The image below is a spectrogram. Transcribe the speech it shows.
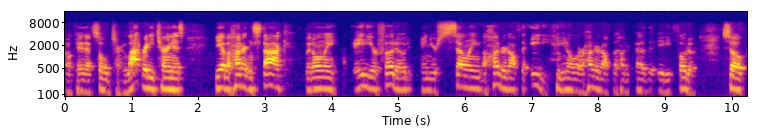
Okay, that's sold turn. Lot ready turn is you have 100 in stock, but only 80 are photoed, and you're selling 100 off the 80, you know, or 100 off the 100, uh, the 80 photoed. So,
